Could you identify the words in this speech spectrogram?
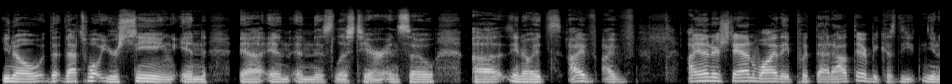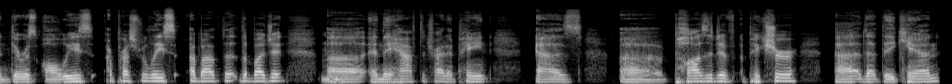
You know th- that's what you're seeing in uh, in in this list here, and so uh, you know it's I've I've. I understand why they put that out there because the you know there was always a press release about the the budget, uh, and they have to try to paint as uh, positive a picture uh, that they can.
